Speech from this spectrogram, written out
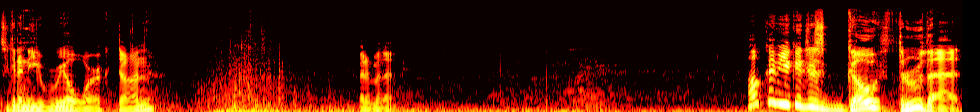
to get any real work done. Wait a minute. How come you could just go through that?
